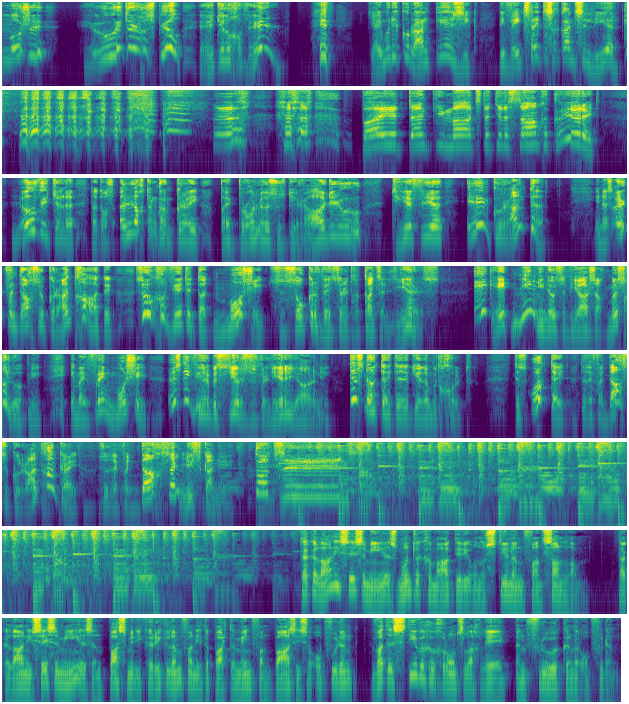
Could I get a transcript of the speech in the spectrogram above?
Moshi, hoe het jy gespeel? Het jy gewen? Jy moet die koerant lees, Ziek. Die wedstryd is gekanselleer. Baie dankie maats dat julle saam gekuier het. Nou weet julle dat ons inligting kan kry by bronne soos die radio, TV en koerante. En as ek vandag so koerant gehad het, sou ek geweet het dat Moshi se sokkerwedstryd gekanselleer is. Ek het nie Nino se verjaarsdag misgeloop nie en my vriend Moshi is nie weer beseer soos verlede jaar nie. Dis nou tyd dat ek julle moet groet. Dis ook tyd dat ek vandag se koerant gaan kry sodat ek vandag se nuus kan hê. Totsiens. Takalani Sesemi is mondelik gemaak deur die ondersteuning van Sanlam. Takalani Sesemi is in pas met die kurrikulum van die departement van basiese opvoeding wat 'n stewige grondslag lê in vroeë kinderopvoeding.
